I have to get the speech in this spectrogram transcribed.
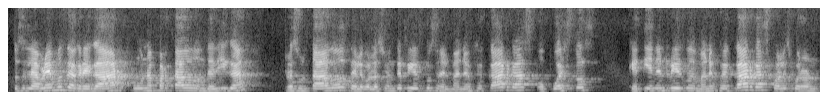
Entonces le habremos de agregar un apartado donde diga resultado de la evaluación de riesgos en el manejo de cargas o puestos que tienen riesgo de manejo de cargas, cuáles fueron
